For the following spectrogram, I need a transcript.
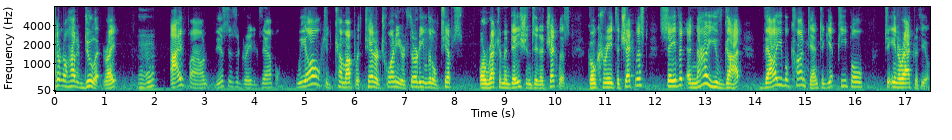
don't know how to do it, right? Mm-hmm. I found this is a great example. We all could come up with 10 or 20 or 30 little tips or recommendations in a checklist. Go create the checklist, save it, and now you've got valuable content to get people to interact with you.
